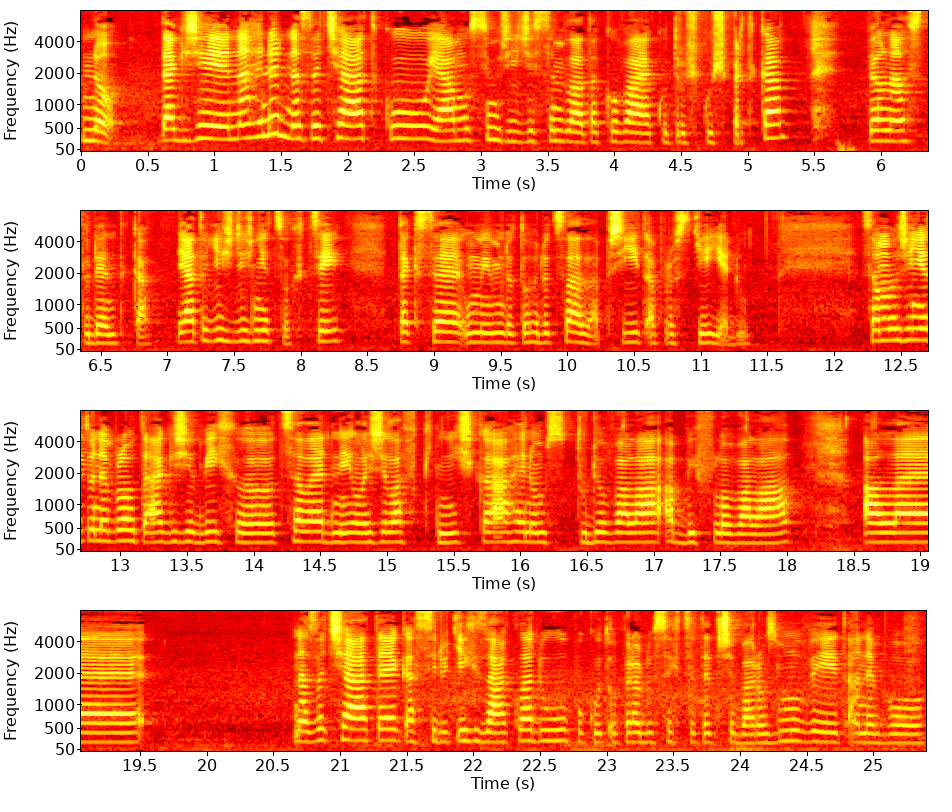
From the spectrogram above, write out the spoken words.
No, takže na hned na začátku já musím říct, že jsem byla taková jako trošku šprtka, pilná studentka. Já totiž, když něco chci, tak se umím do toho docela zapřít a prostě jedu. Samozřejmě to nebylo tak, že bych eh, celé dny ležela v knížkách, jenom studovala a biflovala, ale na začátek asi do těch základů, pokud opravdu se chcete třeba rozmluvit anebo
